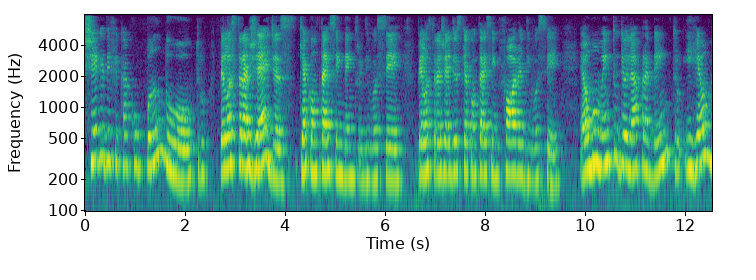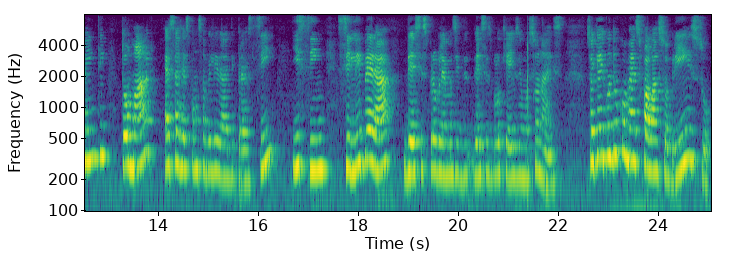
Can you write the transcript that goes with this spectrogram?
chega de ficar culpando o outro pelas tragédias que acontecem dentro de você, pelas tragédias que acontecem fora de você. É o momento de olhar para dentro e realmente tomar essa responsabilidade para si e sim se liberar desses problemas e desses bloqueios emocionais. Só que aí quando eu começo a falar sobre isso,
